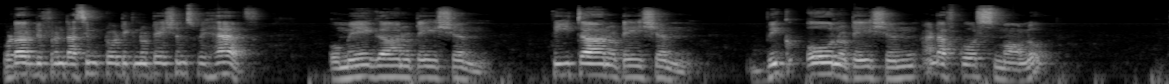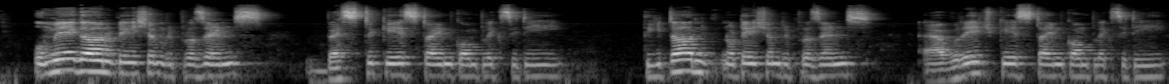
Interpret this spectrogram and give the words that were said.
What are different asymptotic notations we have? Omega notation theta notation big o notation and of course small o. Omega notation represents best case time complexity. Theta notation represents average case time complexity.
